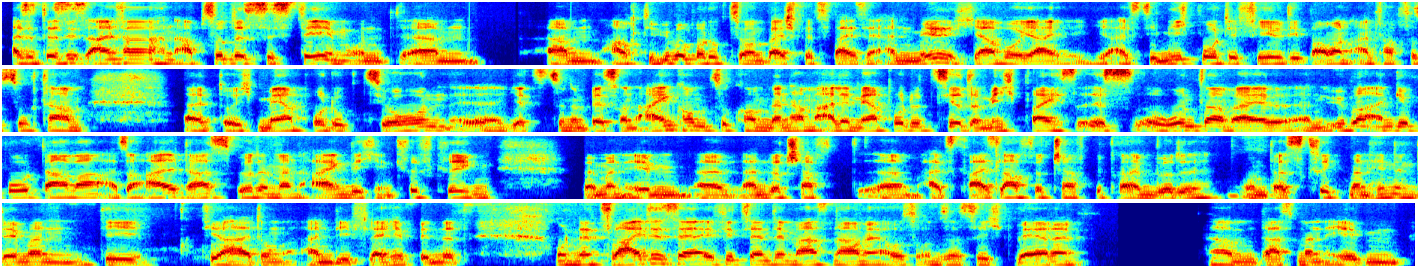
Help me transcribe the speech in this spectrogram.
Also das ist einfach ein absurdes System und ähm, ähm, auch die Überproduktion beispielsweise an Milch, ja, wo ja als die Milchquote fiel, die Bauern einfach versucht haben, durch mehr Produktion äh, jetzt zu einem besseren Einkommen zu kommen. Dann haben alle mehr produziert, der Milchpreis ist runter, weil ein Überangebot da war. Also all das würde man eigentlich in den Griff kriegen, wenn man eben äh, Landwirtschaft als Kreislaufwirtschaft betreiben würde. Und das kriegt man hin, indem man die Tierhaltung an die Fläche bindet. Und eine zweite sehr effiziente Maßnahme aus unserer Sicht wäre, ähm, dass man eben ähm,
